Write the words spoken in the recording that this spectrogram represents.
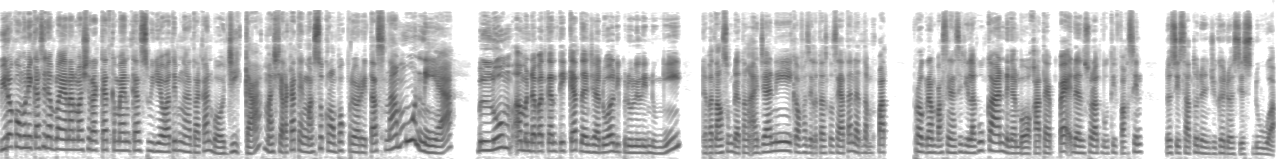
Biro Komunikasi dan Pelayanan Masyarakat Kemenkes Widiawati mengatakan bahwa jika masyarakat yang masuk kelompok prioritas namun nih ya belum uh, mendapatkan tiket dan jadwal di Peduli Lindungi dapat langsung datang aja nih ke fasilitas kesehatan dan tempat program vaksinasi dilakukan dengan bawa KTP dan surat bukti vaksin dosis 1 dan juga dosis 2.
